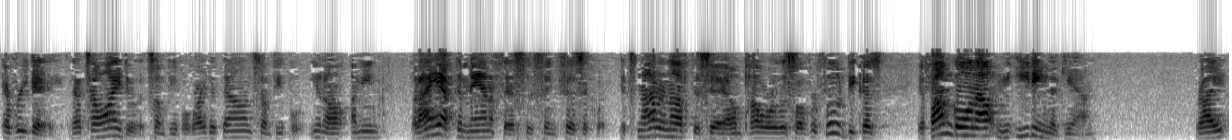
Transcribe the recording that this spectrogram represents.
every day. That's how I do it. Some people write it down, some people, you know, I mean, but I have to manifest this thing physically. It's not enough to say I'm powerless over food because if I'm going out and eating again, right,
